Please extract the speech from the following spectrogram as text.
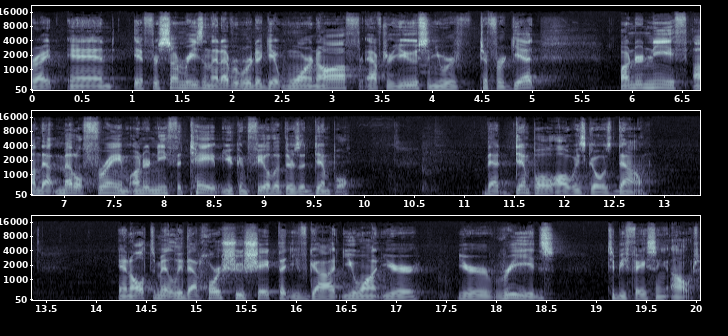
right? And if for some reason that ever were to get worn off after use and you were to forget, underneath on that metal frame, underneath the tape, you can feel that there's a dimple. That dimple always goes down and ultimately that horseshoe shape that you've got you want your your reeds to be facing out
